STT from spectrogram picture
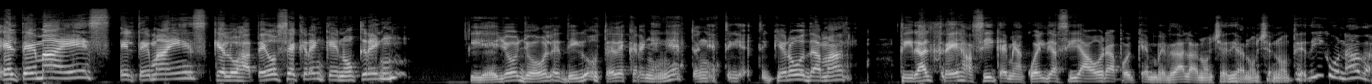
El tema es, el tema es que los ateos se creen que no creen. Y ellos, yo les digo, ustedes creen en esto, en esto y esto. Y quiero dar más tirar tres así, que me acuerde así ahora, porque en verdad la noche de anoche no te digo nada.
